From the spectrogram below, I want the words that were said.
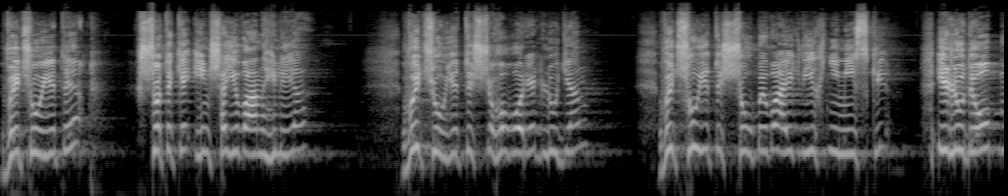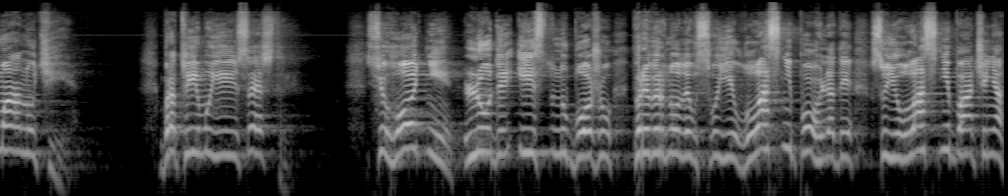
Ви чуєте, що таке інша Євангелія? Ви чуєте, що говорять людям? Ви чуєте, що вбивають в їхні мізки? І люди обмануті. Брати мої і сестри, сьогодні люди істину Божу перевернули в свої власні погляди, в свої власні бачення,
